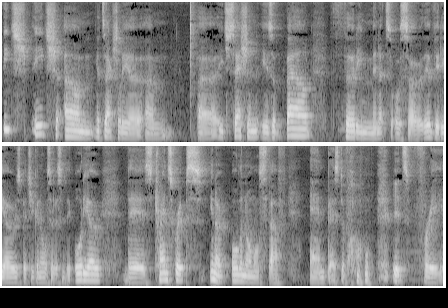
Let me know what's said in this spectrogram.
Each each um, it's actually a um, uh, each session is about 30 minutes or so. They're videos, but you can also listen to the audio. There's transcripts, you know, all the normal stuff. And best of all, it's free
